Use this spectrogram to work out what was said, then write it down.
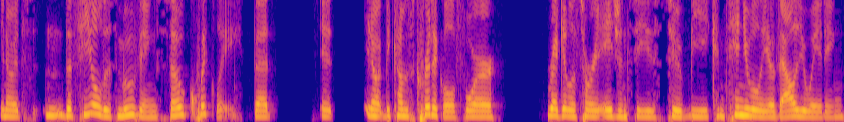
you know it's the field is moving so quickly that it you know it becomes critical for regulatory agencies to be continually evaluating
